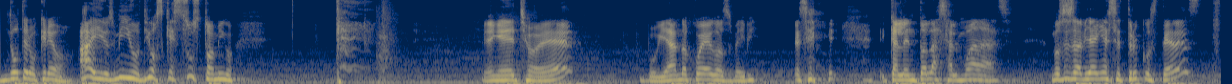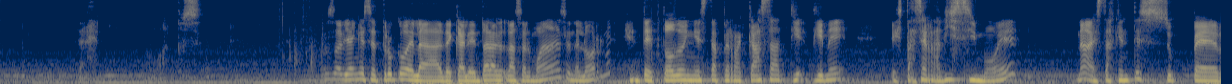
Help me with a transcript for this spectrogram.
No te lo creo. Ay, Dios mío, Dios, qué susto, amigo. Bien hecho, ¿eh? Bugueando juegos, baby. Ese calentó las almohadas. ¿No se sabían ese truco ustedes? ¿No sabían ese truco de, la, de calentar las almohadas en el horno? Gente, todo en esta perra casa tiene... Está cerradísimo, ¿eh? No, esta gente es súper...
